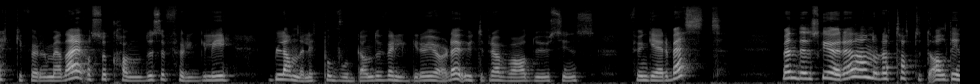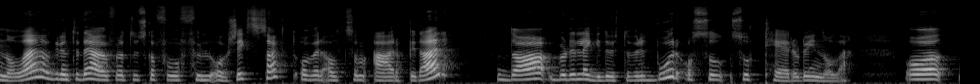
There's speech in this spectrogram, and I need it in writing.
rekkefølgen med deg, og så kan du selvfølgelig blande litt på hvordan du velger å gjøre det, ut ifra hva du syns fungerer best. Men det du skal gjøre da, når du har tatt ut alt innholdet, og grunnen til det er jo for at du skal få full oversikt sagt, over alt som er oppi der, da bør du legge det utover et bord, og så sorterer du innholdet. Og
